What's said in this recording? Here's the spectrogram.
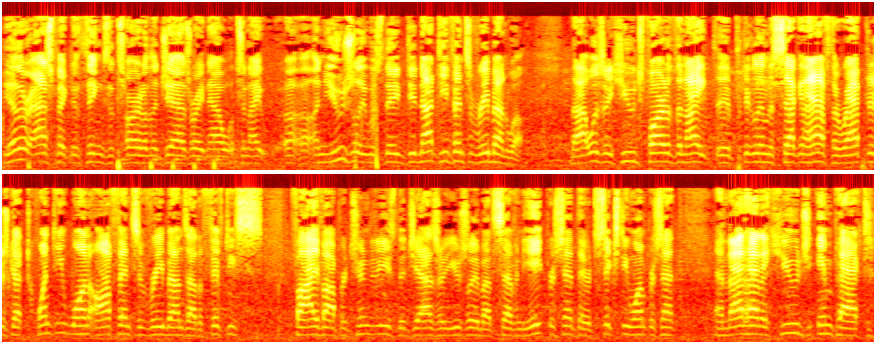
The other aspect of things that's hard on the Jazz right now tonight, uh, unusually, was they did not defensive rebound well. That was a huge part of the night, uh, particularly in the second half. The Raptors got 21 offensive rebounds out of 55 opportunities. The Jazz are usually about 78%. They're at 61%. And that had a huge impact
